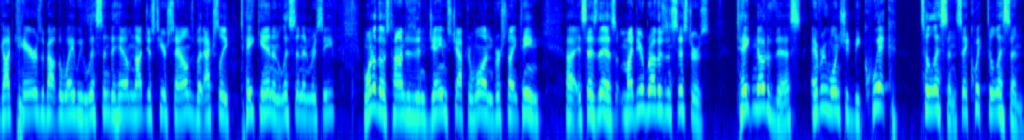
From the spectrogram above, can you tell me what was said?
God cares about the way we listen to Him, not just hear sounds, but actually take in and listen and receive? One of those times is in James chapter 1, verse 19. Uh, it says this My dear brothers and sisters, take note of this. Everyone should be quick to listen. Say quick to listen.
